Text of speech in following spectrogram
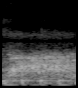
Russia!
